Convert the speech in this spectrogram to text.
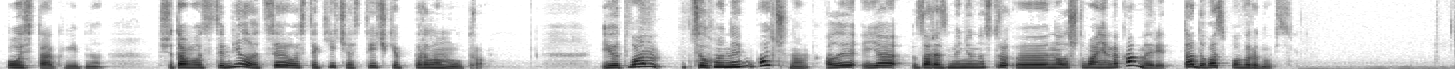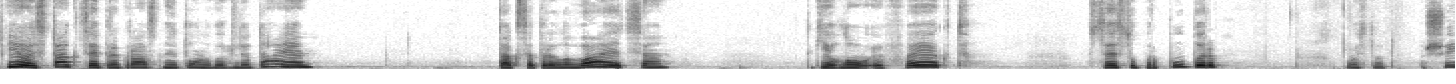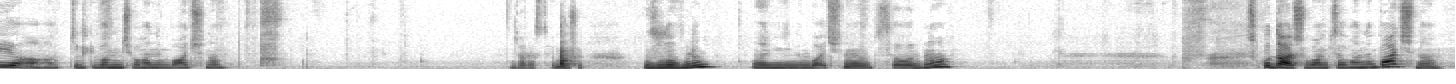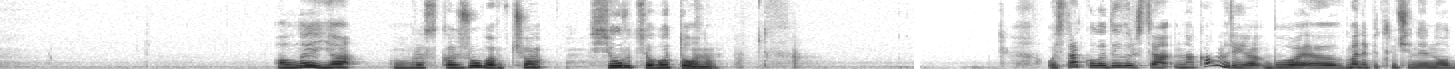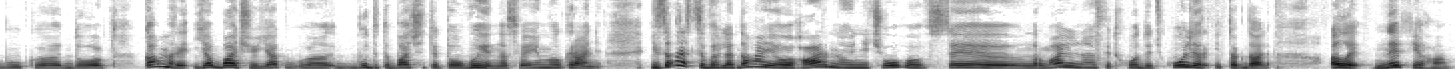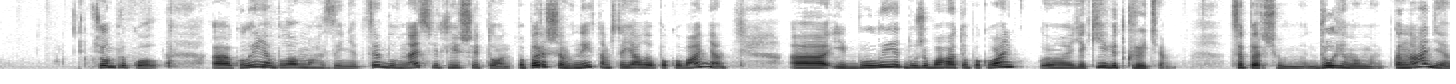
ось так видно. Що там ось це біле, це ось такі частички перламутру. І от вам цього не бачно, але я зараз зміню настро... е, налаштування на камері та до вас повернусь. І ось так цей прекрасний тон виглядає. Так все переливається. Такий глоу-ефект. Все супер-пупер. Ось тут шия, ага, тільки вам нічого не бачно. Зараз я можу зловлю, але ні, не бачно все одно. Шкода, що вам цього не бачно. Але я розкажу вам, в чому сюр цього тону. Ось так, коли дивишся на камері, бо е, в мене підключений ноутбук е, до камери, я бачу, як е, будете бачити то ви на своєму екрані. І зараз це виглядає гарно, нічого, все нормально, підходить колір і так далі. Але нефіга. В чому прикол? Коли я була в магазині, це був найсвітліший тон. По-перше, в них там стояли опакування, і були дуже багато опакувань, е, які відкриті. Це перший момент. Другий момент. В Канаді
